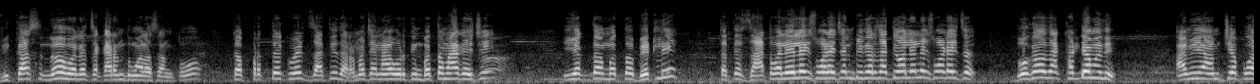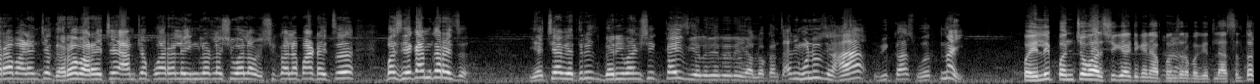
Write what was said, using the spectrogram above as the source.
विकास न होण्याचं कारण तुम्हाला सांगतो का प्रत्येक वेळेस जाती धर्माच्या नावावरती मतं मागायची. एकदा मतं भेटली तर ते जातवाल्यालाही सोडायचं आणि बिगर जातीवाल्यालाही सोडायचं. दोघं जा खड्ड्यामध्ये. आम्ही आमच्या पोराबाळ्यांचे घरं भरायचे आमच्या पोराला इंग्लंडला शिवायला शिकायला पाठायचं बस हे काम करायचं. याच्या व्यतिरिक्त गरिबांशी काहीच गेलं गेलेलं नाही या लोकांचं. आणि म्हणून हा विकास होत नाही. पहिले पंचवार्षिक या ठिकाणी आपण जर बघितलं असेल तर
